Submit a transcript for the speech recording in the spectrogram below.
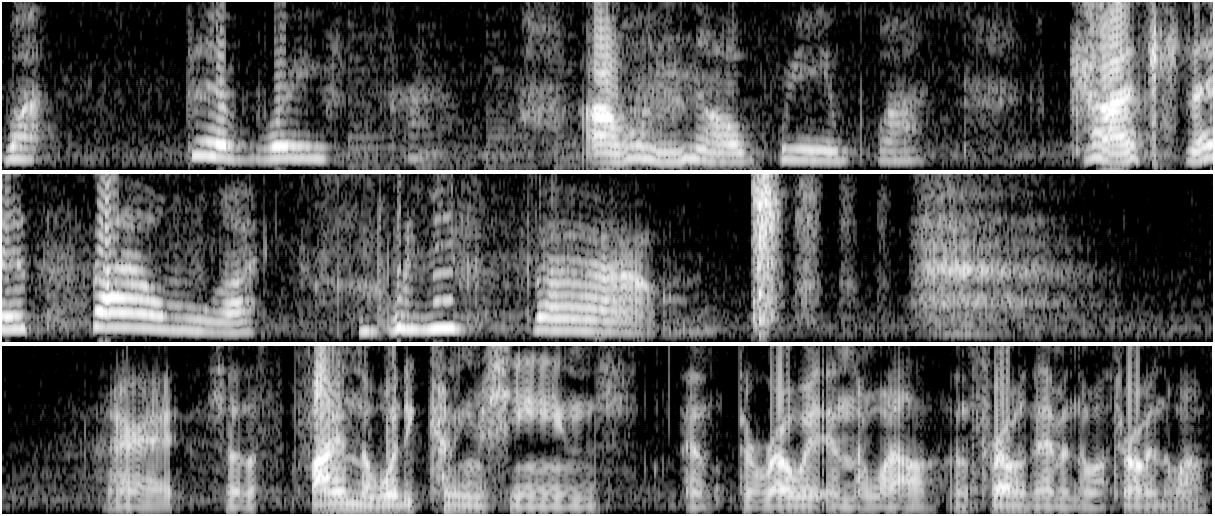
What did we find? Oh no, we won. Cause it sound like we found. All right. So the find the wood cutting machines and throw it in the well and throw them in the well. Throw in the well.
